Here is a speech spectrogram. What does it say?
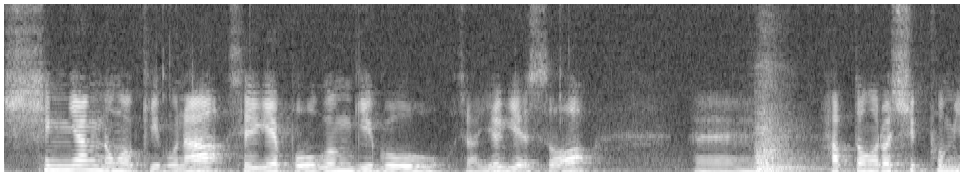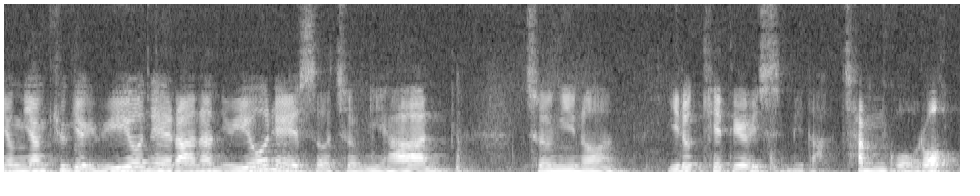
식량농업기구나 세계보건기구 자 여기에서 에, 합동으로 식품영양규격위원회라는 위원회에서 정의한 정의는 이렇게 되어 있습니다. 참고로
